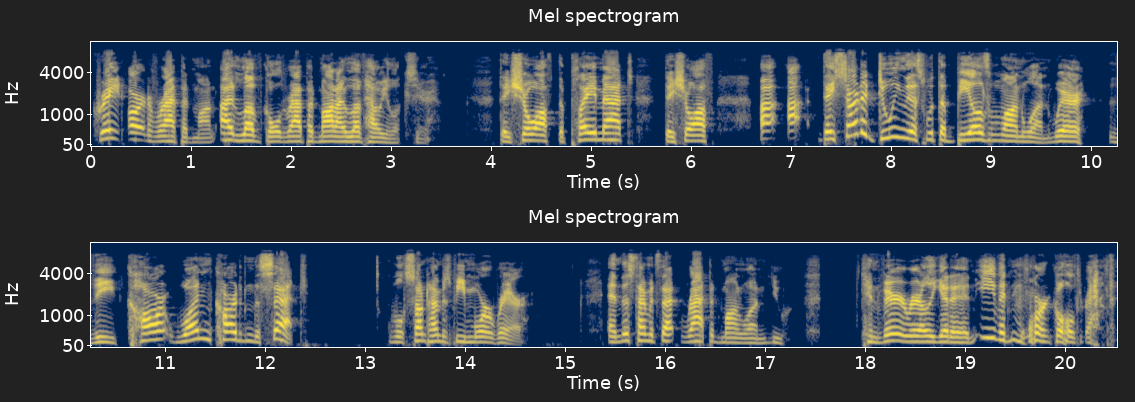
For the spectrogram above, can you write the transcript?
great art of Rapidmon. I love Gold Rapidmon. I love how he looks here. They show off the playmat. They show off. Uh, uh, they started doing this with the Beelzebumon one, where the car one card in the set will sometimes be more rare, and this time it's that Rapidmon one. You can very rarely get an even more gold Rapid.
